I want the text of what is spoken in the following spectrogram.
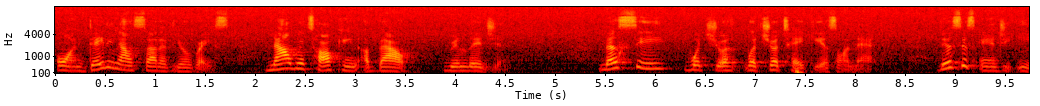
on dating outside of your race. Now we're talking about religion. Let's see what your, what your take is on that. This is Angie E.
